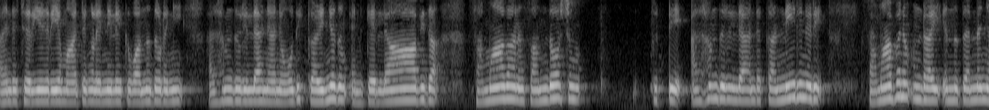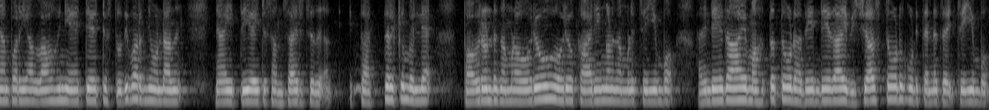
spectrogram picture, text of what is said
അതിന്റെ ചെറിയ ചെറിയ മാറ്റങ്ങൾ എന്നിലേക്ക് വന്നു തുടങ്ങി. അലഹമില്ല ഞാൻ ഓതി കഴിഞ്ഞതും എനിക്ക് എല്ലാവിധ സമാധാനം സന്തോഷവും കിട്ടി. അലഹമില്ല എന്റെ കണ്ണീരിനൊരു സമാപനം ഉണ്ടായി എന്ന് തന്നെ ഞാൻ പറയാം. അള്ളാഹുവിനെ ഏറ്റവും ഏറ്റവും സ്തുതി പറഞ്ഞുകൊണ്ടാണ് ഞാൻ ഇത്തയായിട്ട് സംസാരിച്ചത്. ഇത്ര അത്രയ്ക്കും വലിയ പവറുണ്ട് നമ്മൾ ഓരോ ഓരോ കാര്യങ്ങൾ നമ്മൾ ചെയ്യുമ്പോൾ അതിന്റേതായ മഹത്വത്തോട് അതിന്റേതായ വിശ്വാസത്തോടു കൂടി തന്നെ ചെയ്യുമ്പോൾ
